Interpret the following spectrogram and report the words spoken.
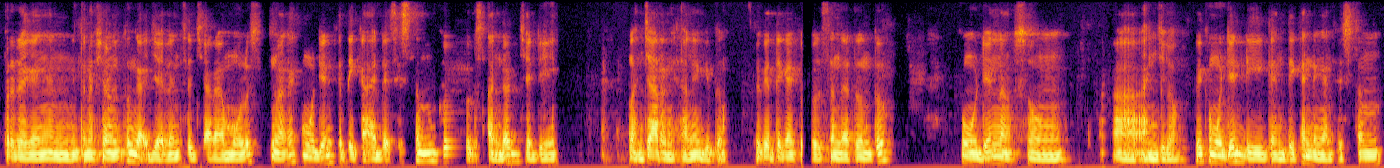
perdagangan internasional itu nggak jalan secara mulus. Makanya kemudian ketika ada sistem gold standard jadi lancar misalnya gitu. Ketika gold standard runtuh kemudian langsung uh, anjlok. Tapi kemudian digantikan dengan sistem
